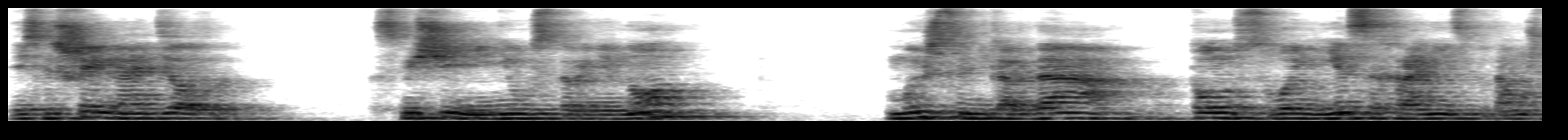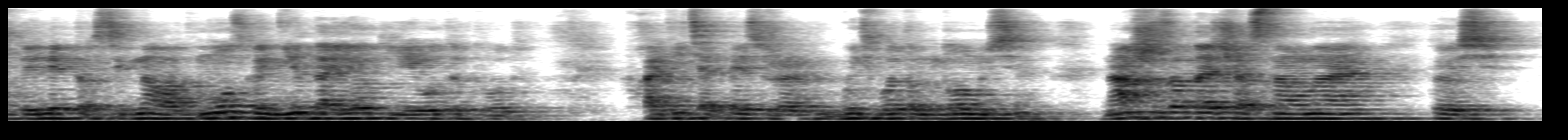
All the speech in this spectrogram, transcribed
Если шейный отдел смещение не устранено, мышца никогда тонус свой не сохранится, потому что электросигнал от мозга не дает ей вот это вот входить, опять же, быть в этом тонусе. Наша задача основная, то есть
